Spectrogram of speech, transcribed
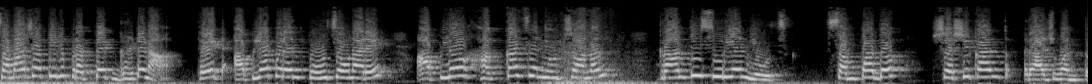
समाजातील प्रत्येक घटना थेट आपल्यापर्यंत पोहोचवणारे आपलं हक्काचं न्यूज चॅनल क्रांती सूर्य न्यूज. संपादक शशिकांत राजवंत.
